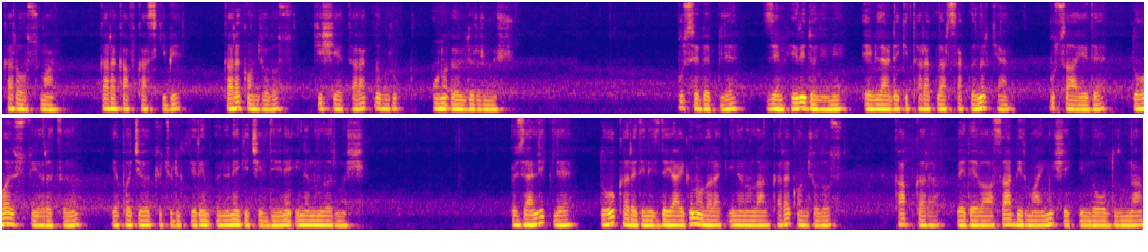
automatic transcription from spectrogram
Kara Osman, Kara Kafkas gibi Karakoncolos kişiye tarakla vurup onu öldürürmüş. Bu sebeple zemheri dönemi evlerdeki taraklar saklanırken bu sayede doğaüstü yaratığın yapacağı kötülüklerin önüne geçildiğine inanılırmış. Özellikle Doğu Karadeniz'de yaygın olarak inanılan Karakoncolos, kapkara ve devasa bir maymun şeklinde olduğundan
